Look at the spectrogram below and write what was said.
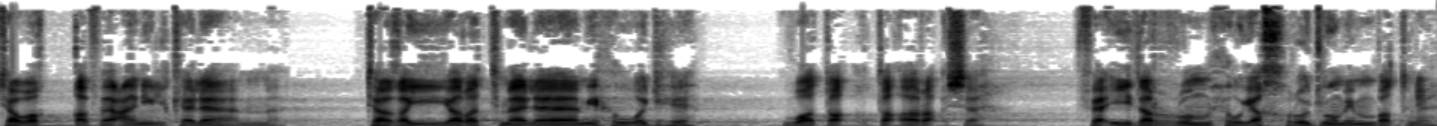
توقف عن الكلام. تغيرت ملامح وجهه وطأطأ رأسه فإذا الرمح يخرج من بطنه.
